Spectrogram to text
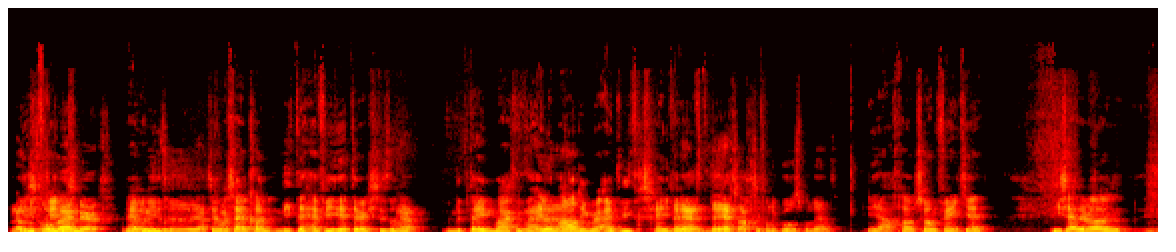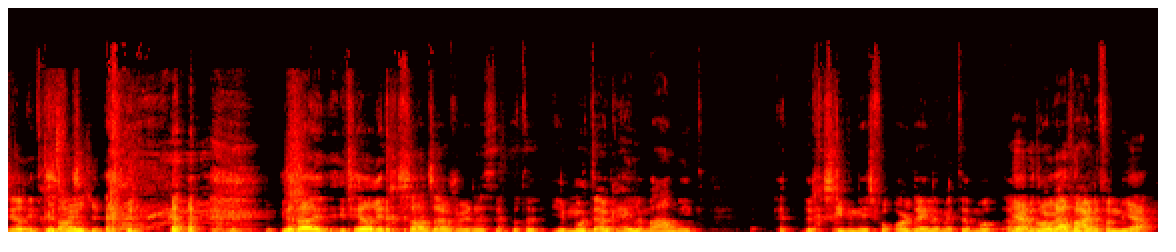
En ook is niet Rob Wijnberg. Nee, ook niet, eh, ja. Zeg maar, zijn gewoon niet de heavy hitters, dus dan Ja. meteen maakt het Maar, helemaal eh, niet meer uit wie het De, geschreven re- heeft. de rechtsachter van de correspondent. Ja, gewoon zo'n ventje. Die zei er wel een- iets heel interessants had wel iets heel interessants over. Dat, dat je moet ook helemaal niet het, de geschiedenis veroordelen met de, mo eh, Ja, met de moraal moraal waarde van nu. Ja,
